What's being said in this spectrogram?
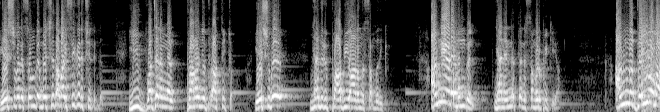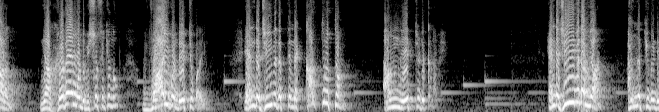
യേശുവിനെ സ്വന്തം രക്ഷിതാവായി സ്വീകരിച്ചില്ലെങ്കിൽ ഈ വചനങ്ങൾ പറഞ്ഞു പ്രാർത്ഥിച്ചോ. യേശുവെ ഞാനൊരു പാപിയാണെന്ന് സമ്മതിക്കും. അങ്ങയുടെ മുമ്പിൽ ഞാൻ എന്നെ തന്നെ സമർപ്പിക്കുക. അങ്ങ് ദൈവമാണെന്ന് ഞാൻ ഹൃദയം കൊണ്ട് വിശ്വസിക്കുന്നു വായു കൊണ്ട് ഏറ്റുപറയുന്നു. എന്റെ ജീവിതത്തിന്റെ കർത്തൃത്വം അങ്ങ് ഏറ്റെടുക്കണമേ എന്റെ ജീവിതം ഞാൻ അങ്ങയ്ക്ക് വേണ്ടി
